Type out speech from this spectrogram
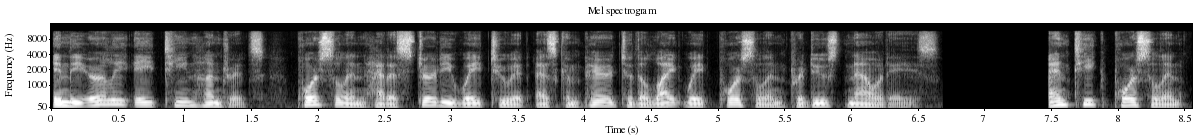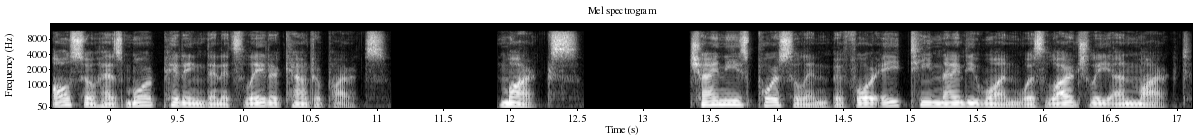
In the early 1800s, porcelain had a sturdy weight to it as compared to the lightweight porcelain produced nowadays. Antique porcelain also has more pitting than its later counterparts. Marks Chinese porcelain before 1891 was largely unmarked.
